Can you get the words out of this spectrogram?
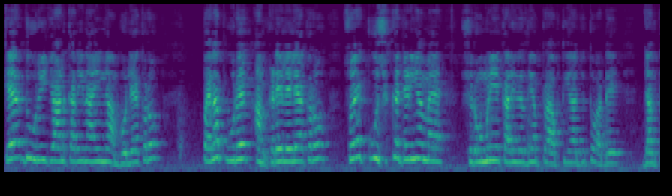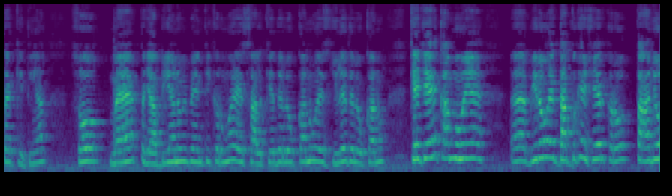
ਕਿ ਅਧੂਰੀ ਜਾਣਕਾਰੀ ਨਾ ਹੀ ਨਾ ਬੋਲਿਆ ਕਰੋ। ਪਹਿਲਾਂ ਪੂਰੇ ਅੰਕੜੇ ਲੈ ਲਿਆ ਕਰੋ। ਸੋ ਇਹ ਕੁਛ ਕੁ ਜਿਹੜੀਆਂ ਮੈਂ ਸ਼੍ਰੋਮਣੀ ਅਕਾਲੀ ਦਲ ਦੀਆਂ ਪ੍ਰਾਪਤੀਆਂ ਅੱਜ ਤੁਹਾਡੇ ਜਨਤਕ ਕੀਤੀਆਂ। ਸੋ ਮੈਂ ਪੰਜਾਬੀਆਂ ਨੂੰ ਵੀ ਬੇਨਤੀ ਕਰੂੰਗਾ, ਇਸ ਹਲਕੇ ਦੇ ਲੋਕਾਂ ਨੂੰ, ਇਸ ਜ਼ਿਲ੍ਹੇ ਦੇ ਲੋਕਾਂ ਨੂੰ, ਕਿ ਜੇ ਇਹ ਕੰਮ ਹੋਏ ਆ ਵੀਰੋ, ਇਹ ਦੱਬ ਕੇ ਸ਼ੇਅਰ ਕਰੋ, ਤਾਂ ਜੋ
